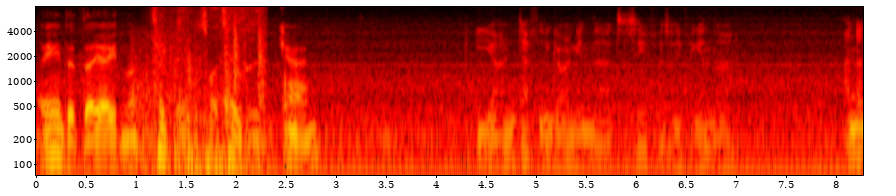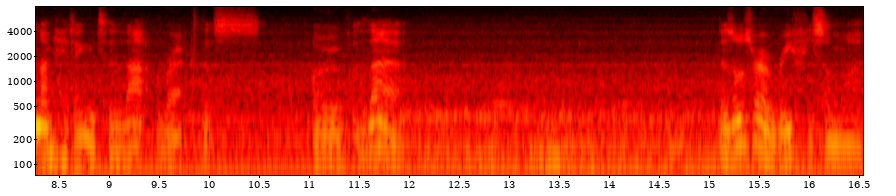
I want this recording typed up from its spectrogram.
At the end of the day, Aiden, I'll take all the titanium you can. Yeah, I'm definitely going in there to see if there's anything in there. And then I'm heading to that wreck that's over there. There's also a reefy somewhere.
